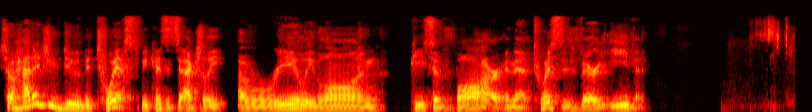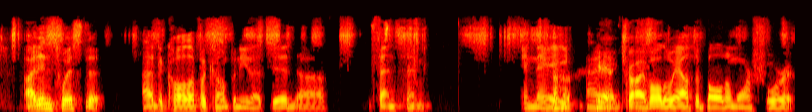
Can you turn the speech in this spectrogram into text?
So how did you do the twist? Because it's actually a really long piece of bar, and that twist is very even. I didn't twist it. I had to call up a company that did uh, fencing, and they Oh, I had to drive all the way out to Baltimore for it.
